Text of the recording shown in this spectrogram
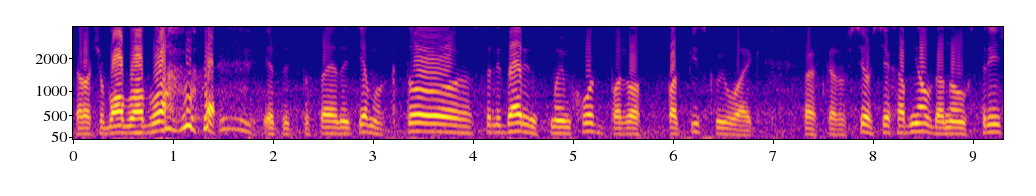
Короче, бла-бла-бла. Это постоянная тема. Кто солидарен с моим хобби, пожалуйста, подписку и лайк. Так скажем. Все, всех обнял. До новых встреч.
